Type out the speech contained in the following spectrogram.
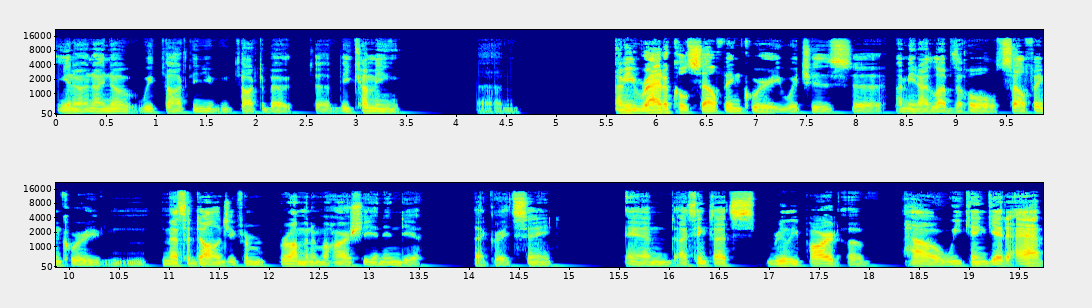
you know and i know we've talked and you talked about uh, becoming um, I mean, radical self inquiry, which is, uh, I mean, I love the whole self inquiry methodology from Ramana Maharshi in India, that great saint. And I think that's really part of how we can get at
